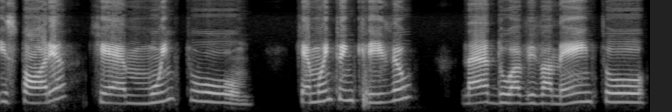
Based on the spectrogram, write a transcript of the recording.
história, que é muito que é muito incrível, né, do avivamento,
